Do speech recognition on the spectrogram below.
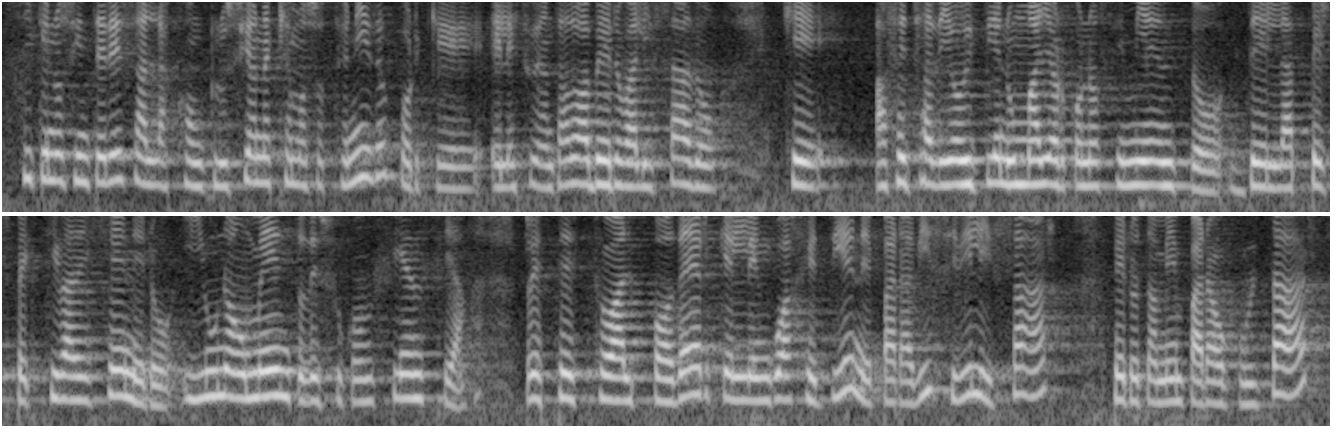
Sí que nos interesan las conclusiones que hemos obtenido porque el estudiantado ha verbalizado que a fecha de hoy tiene un mayor conocimiento de la perspectiva de género y un aumento de su conciencia respecto al poder que el lenguaje tiene para visibilizar, pero también para ocultar,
